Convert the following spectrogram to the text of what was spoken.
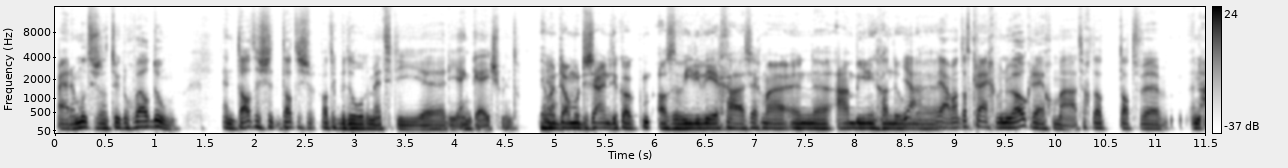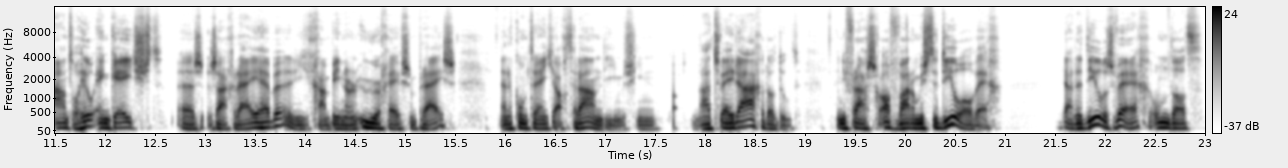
Maar ja, dan moeten ze het natuurlijk nog wel doen. En dat is, het, dat is wat ik bedoelde met die, eh, die engagement. Ja, maar Ja. dan moeten zij natuurlijk ook, als de wie weer gaat, zeg maar, een eh, aanbieding gaan doen. Ja, eh. ja, want dat krijgen we nu ook regelmatig. Dat, dat we een aantal heel engaged eh, zagerijen hebben. Die gaan binnen een uur geven ze een prijs. En dan komt er eentje achteraan die misschien na twee dagen dat doet. En die vraagt zich af, waarom is de deal al weg? Ja, de deal is weg omdat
